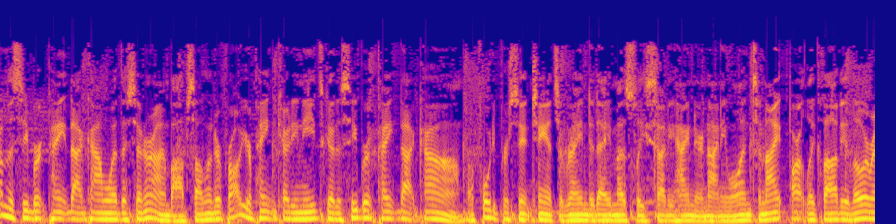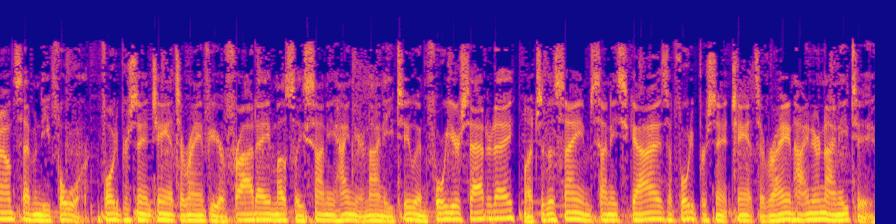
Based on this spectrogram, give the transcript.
From the SeabrookPaint.com Weather Center, I'm Bob Sullender. For all your paint and coating needs, go to SeabrookPaint.com. A 40% chance of rain today, mostly sunny, high near 91. Tonight, partly cloudy, low around 74. 40% chance of rain for your Friday, mostly sunny, high near 92. And for your Saturday, much of the same, sunny skies, a 40% chance of rain, high near 92.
